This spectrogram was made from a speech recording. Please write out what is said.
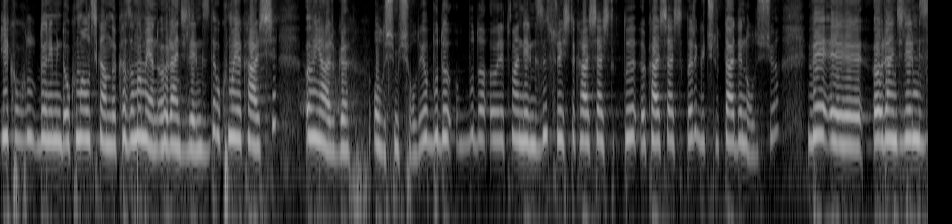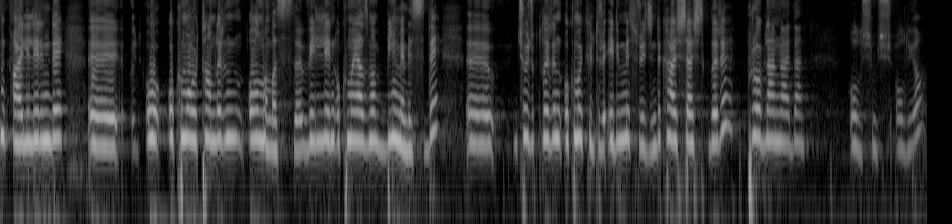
ilkokul döneminde okuma alışkanlığı kazanamayan öğrencilerimizde okumaya karşı ön yargı oluşmuş oluyor. Bu da bu da öğretmenlerimizin süreçte karşılaştıkları karşılaştıkları güçlüklerden oluşuyor ve e, öğrencilerimizin ailelerinde e, o okuma ortamlarının olmaması, velilerin okuma yazma bilmemesi de e, çocukların okuma kültürü edinme sürecinde karşılaştıkları problemlerden oluşmuş oluyor.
